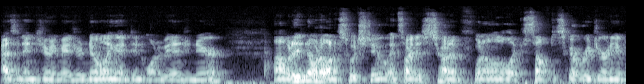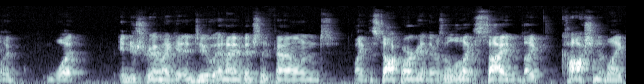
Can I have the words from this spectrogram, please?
as an engineering major, knowing I didn't want to be an engineer, Um, but I didn't know what I want to switch to, and so I just kind of went on a little like self-discovery journey of like what industry I might get into, and I eventually found like the stock market, and there was a little like side like caution of like.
